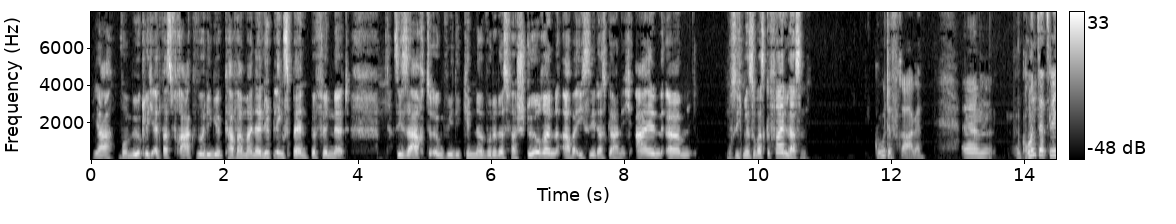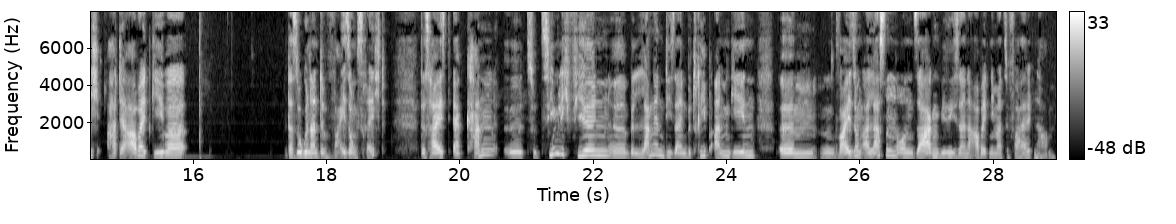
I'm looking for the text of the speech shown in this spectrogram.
ja womöglich etwas fragwürdige Cover meiner Lieblingsband befindet. Sie sagt irgendwie, die Kinder würde das verstören, aber ich sehe das gar nicht ein. Ähm, muss ich mir sowas gefallen lassen? Gute Frage. Ähm, grundsätzlich hat der Arbeitgeber das sogenannte Weisungsrecht. Das heißt, er kann äh, zu ziemlich vielen äh, Belangen, die seinen Betrieb angehen, ähm, Weisung erlassen und sagen, wie sich seine Arbeitnehmer zu verhalten haben.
